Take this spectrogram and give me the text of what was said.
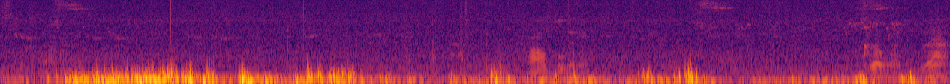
This looks about. Probably go like that.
